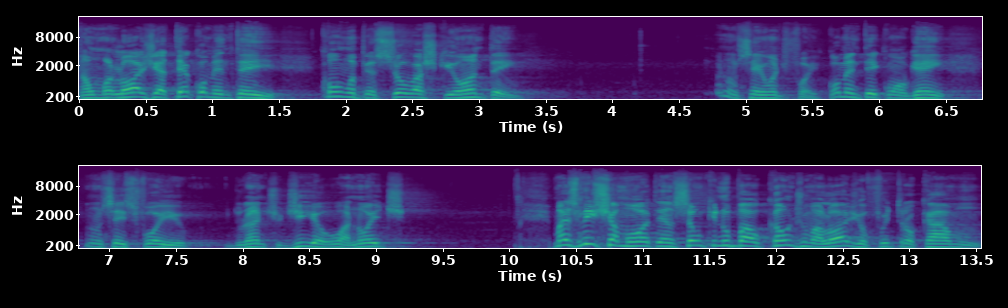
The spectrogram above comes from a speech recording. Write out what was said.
a uma loja e até comentei com uma pessoa, acho que ontem, eu não sei onde foi. Comentei com alguém, não sei se foi durante o dia ou à noite. Mas me chamou a atenção que no balcão de uma loja eu fui trocar um,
